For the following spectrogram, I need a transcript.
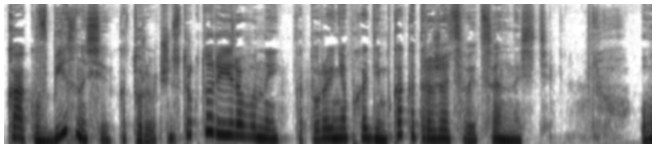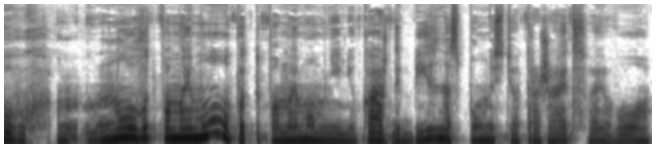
как в бизнесе, который очень структурированный, который необходим, как отражать свои ценности? Ох, ну вот по моему опыту, по моему мнению, каждый бизнес полностью отражает своего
